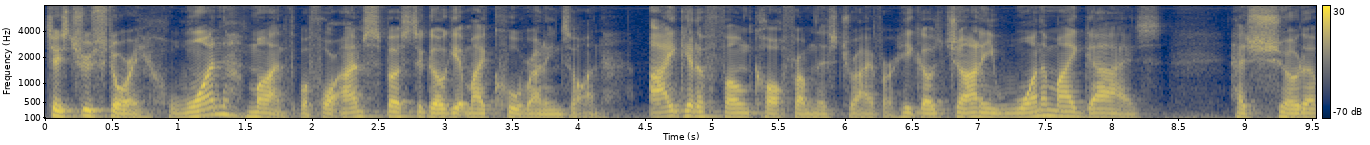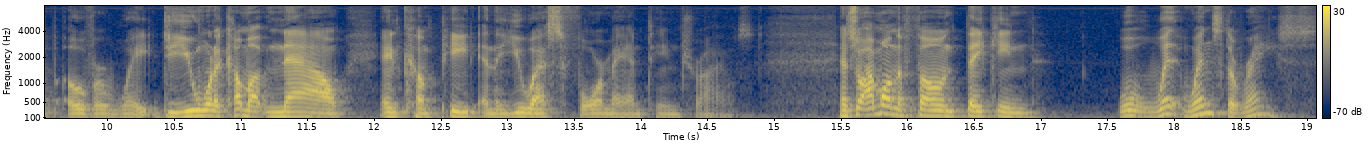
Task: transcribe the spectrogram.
Chase, true story. One month before I'm supposed to go get my cool runnings on, I get a phone call from this driver. He goes, Johnny, one of my guys has showed up overweight. Do you want to come up now and compete in the U.S. four man team trials? And so I'm on the phone thinking, well, when, when's the race?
